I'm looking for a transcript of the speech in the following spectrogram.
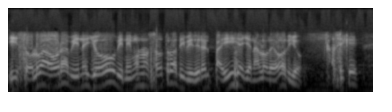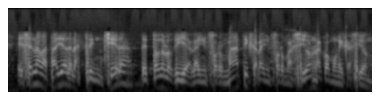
Y solo ahora vine yo, vinimos nosotros a dividir el país y a llenarlo de odio. Así que esa es la batalla de las trincheras de todos los días, la informática, la información, la comunicación.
